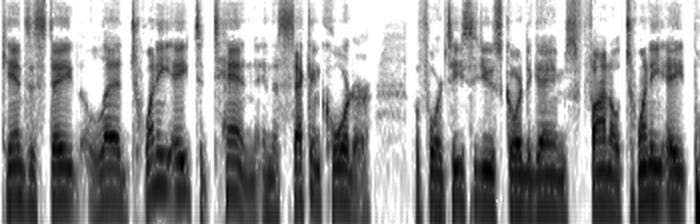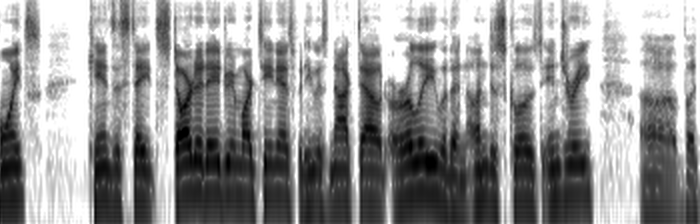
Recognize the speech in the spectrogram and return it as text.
Kansas State led 28 to 10 in the second quarter before TCU scored the game's final 28 points. Kansas State started Adrian Martinez, but he was knocked out early with an undisclosed injury. Uh, but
